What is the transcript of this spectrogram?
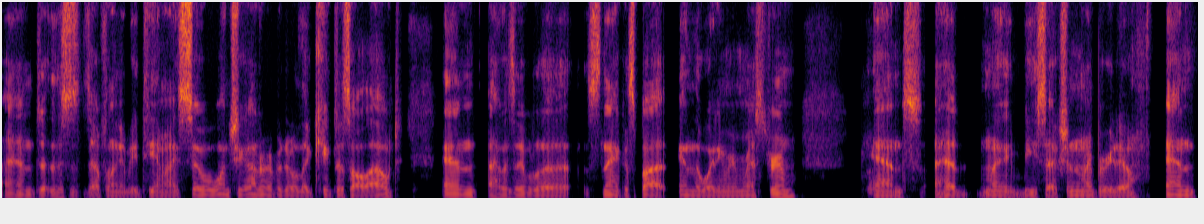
And this is definitely going to be TMI. So when she got her epidural, they kicked us all out. And I was able to snag a spot in the waiting room restroom. and I had my B section, my burrito, and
